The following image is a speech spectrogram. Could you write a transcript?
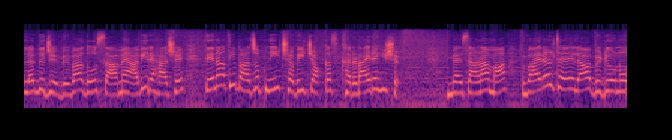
અલગ જે વિવાદો સામે આવી રહ્યા છે, તેનાથી ભાજપની છબી ચોક્કસ ખરડાઈ રહી છે. મહેસાણામાં વાયરલ થયેલા વિડીયોનો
